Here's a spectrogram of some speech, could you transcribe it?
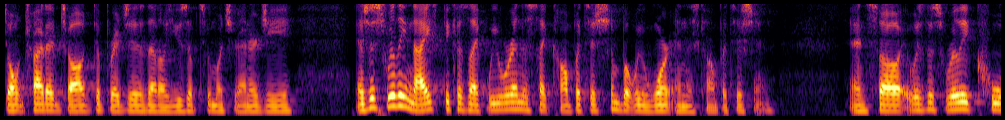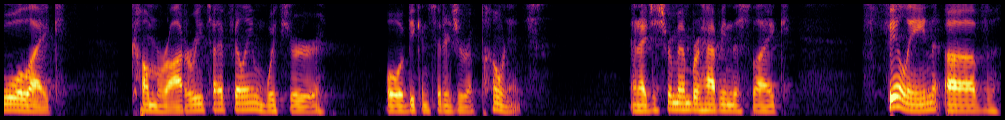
Don't try to jog the bridges. That'll use up too much of your energy. And it's just really nice because like we were in this like competition, but we weren't in this competition. And so it was this really cool like camaraderie type feeling with your what would be considered your opponents. And I just remember having this like feeling of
